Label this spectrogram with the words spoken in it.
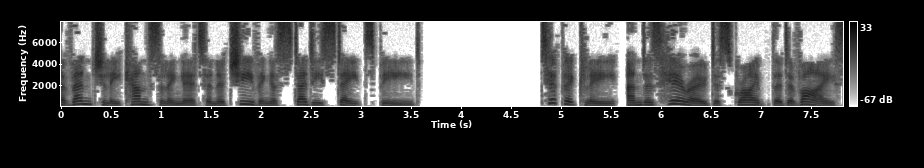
eventually cancelling it and achieving a steady-state speed. Typically, and as Hero described the device,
